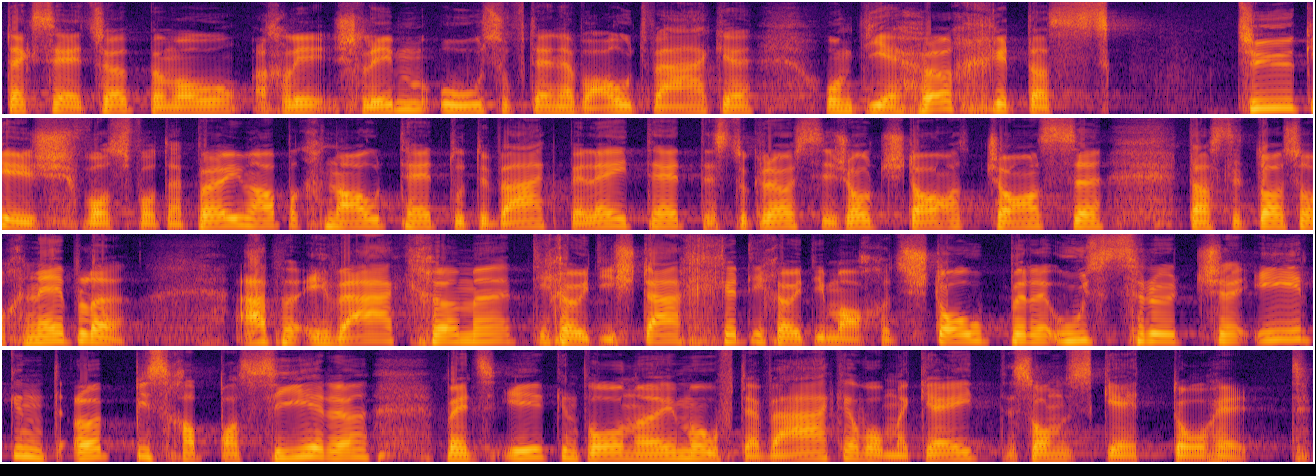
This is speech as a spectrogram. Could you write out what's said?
da sieht es etwa mal ein bisschen schlimm aus auf diesen Waldwegen. Und je höher das Zeug ist, was von den Bäumen abgeknallt hat und den Weg beleidigt hat, desto grösser ist auch die Chance, dass da so Knebeln eben in den Weg kommen, die können die stechen, die können die machen, stolpern, auszurutschen. Irgendetwas kann passieren, wenn es irgendwo noch auf den Wegen, wo man geht, so ein Ghetto hat.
